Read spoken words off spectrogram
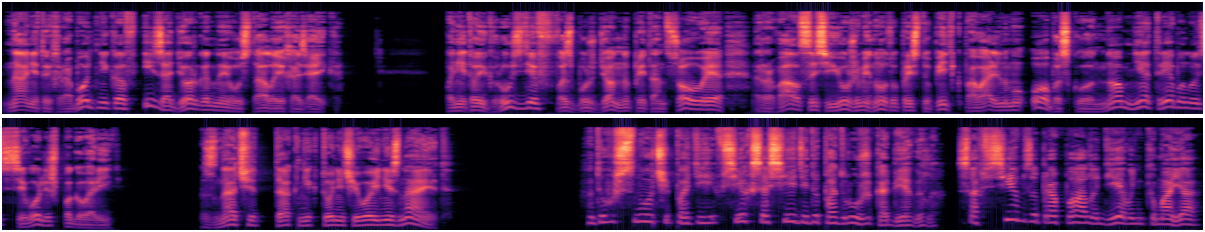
нанятых работников и задерганная усталая хозяйка. Понятой Груздев, возбужденно пританцовывая, рвался сию же минуту приступить к повальному обыску, но мне требовалось всего лишь поговорить. «Значит, так никто ничего и не знает?» «Да уж с ночи поди, всех соседей да подружек обегала. Совсем запропала девонька моя».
